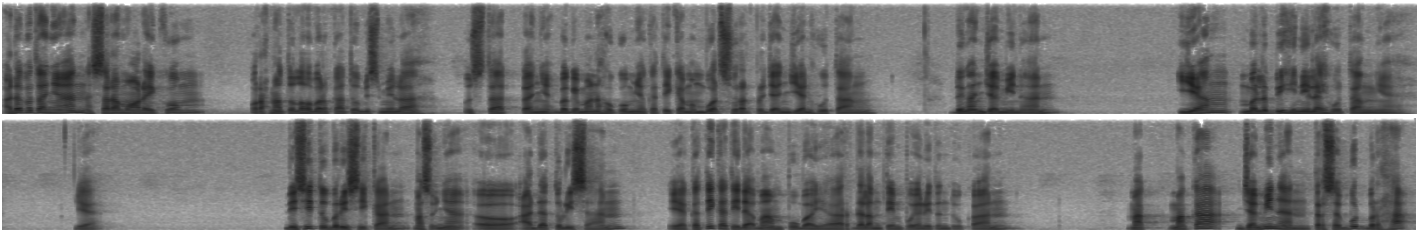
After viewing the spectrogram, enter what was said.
Ada pertanyaan, Assalamualaikum warahmatullahi wabarakatuh. Bismillah. Ustadz tanya bagaimana hukumnya ketika membuat surat perjanjian hutang dengan jaminan yang melebihi nilai hutangnya. Ya. Di situ berisikan, maksudnya eh, ada tulisan ya ketika tidak mampu bayar dalam tempo yang ditentukan maka jaminan tersebut berhak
